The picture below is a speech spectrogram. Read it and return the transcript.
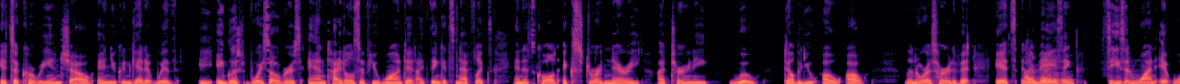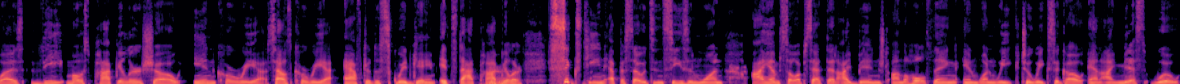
It's a Korean show, and you can get it with English voiceovers and titles if you want it. I think it's Netflix, and it's called Extraordinary Attorney Woo, W O O. Lenore's heard of it. It's an I've amazing season one, it was the most popular show in Korea, South Korea, after the Squid Game. It's that popular. 16 episodes in season one. I am so upset that I binged on the whole thing in one week, two weeks ago, and I miss Woo.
